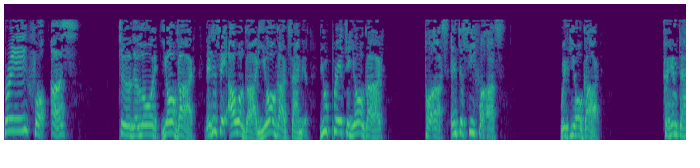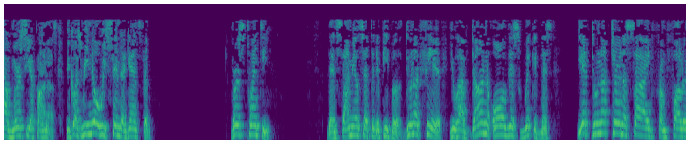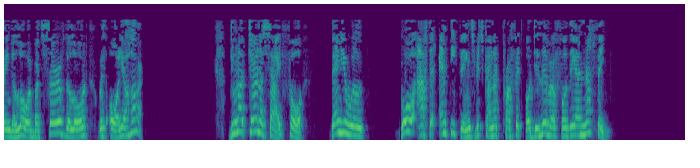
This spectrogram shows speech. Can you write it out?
pray for us to the Lord your God. They didn't say our God, your God, Samuel. You pray to your God for us, intercede for us with your God, for him to have mercy upon us, because we know we sinned against him. Verse 20. Then Samuel said to the people, Do not fear, you have done all this wickedness, yet do not turn aside from following the Lord, but serve the Lord with all your heart. Do not turn aside, for then you will go after empty things which cannot profit or deliver, for they are nothing.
